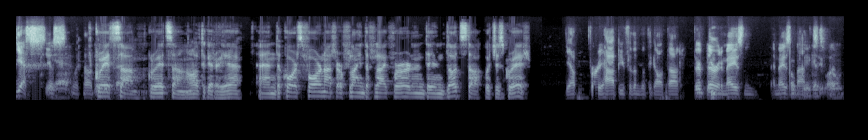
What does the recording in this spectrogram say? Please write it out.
Yes, yes, Yeah. something like that. Great song, great song altogether. Yeah, and of course, Fornat are flying the flag for Ireland in Bloodstock, which is great. Yep, very happy for them that they got that. They're they're an amazing, amazing Hopefully band. it gets as well.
